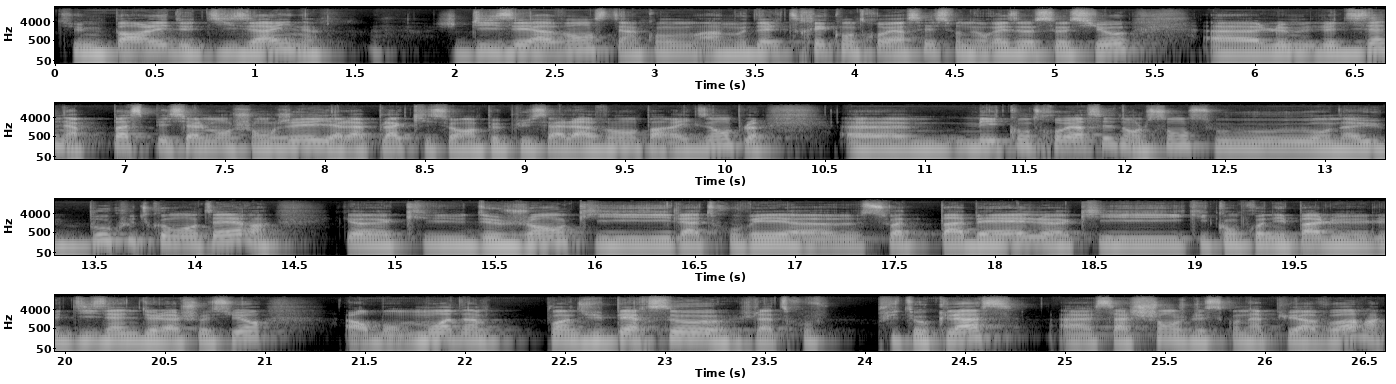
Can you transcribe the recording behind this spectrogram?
Tu me parlais de design. Je disais avant, c'était un, modèle très controversé sur nos réseaux sociaux. Euh, le, design n'a pas spécialement changé. Il y a la plaque qui sort un peu plus à l'avant, par exemple. Euh, mais controversé dans le sens où on a eu beaucoup de commentaires euh, de gens qui la trouvaient soit pas belle, qui qui comprenaient pas le, le design de la chaussure. Alors bon, moi d'un point de vue perso, je la trouve plutôt classe. Euh, ça change de ce qu'on a pu avoir.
